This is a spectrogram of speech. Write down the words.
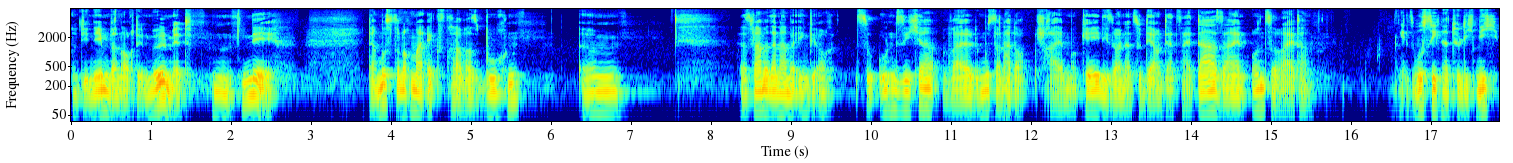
Und die nehmen dann auch den Müll mit. Hm, nee, da musst du noch mal extra was buchen. Ähm, das war mir dann aber irgendwie auch zu unsicher, weil du musst dann halt auch schreiben, okay, die sollen dann zu der und der Zeit da sein und so weiter. Jetzt wusste ich natürlich nicht,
